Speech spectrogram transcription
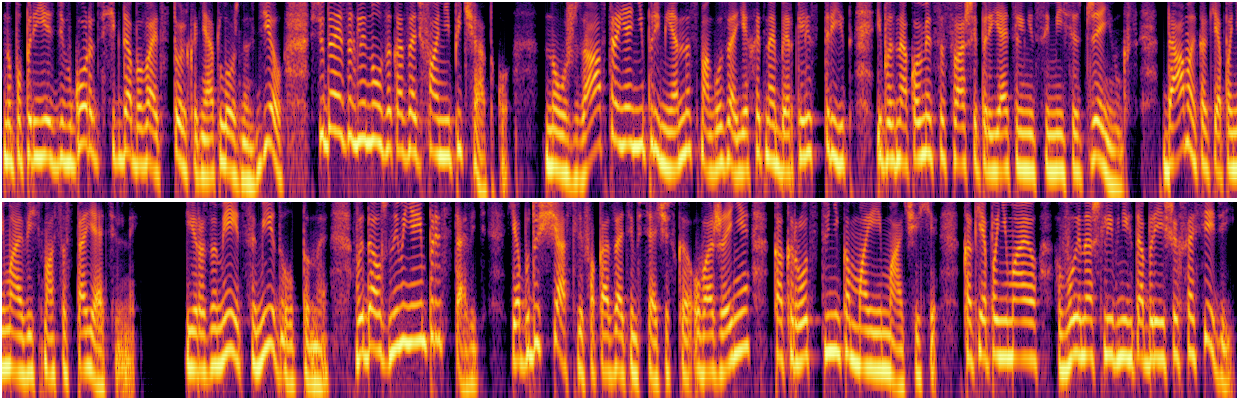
Но по приезде в город всегда бывает столько неотложных дел. Сюда я заглянул заказать Фанни печатку. Но уж завтра я непременно смогу заехать на Беркли-стрит и познакомиться с вашей приятельницей миссис Дженнингс, дамой, как я понимаю, весьма состоятельной. И, разумеется, Миддлтоны. Вы должны меня им представить. Я буду счастлив оказать им всяческое уважение, как родственникам моей мачехи. Как я понимаю, вы нашли в них добрейших соседей».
